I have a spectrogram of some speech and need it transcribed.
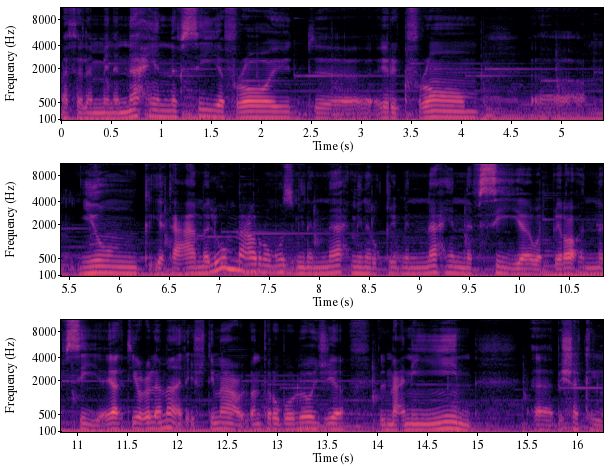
مثلا من الناحية النفسية فرويد آه، إيريك فروم يونغ يتعاملون مع الرموز من الناح من من الناحية النفسية والقراءة النفسية. يأتي علماء الاجتماع والانثروبولوجيا المعنيين آه، بشكل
